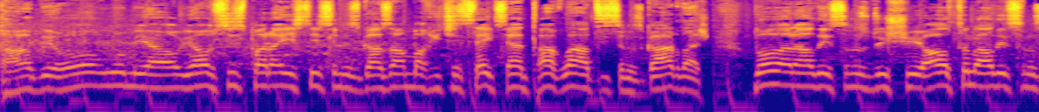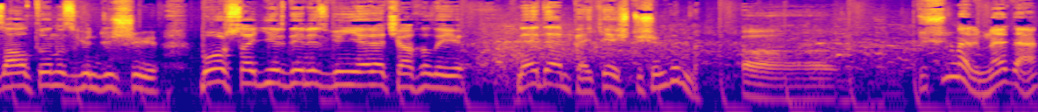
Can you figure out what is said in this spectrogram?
Tabii oğlum ya. Ya siz para istiyorsunuz kazanmak için 80 takla atıyorsunuz kardeş. Dolar alıyorsunuz düşüyor. Altın alıyorsunuz altınız gün düşüyor. Borsa girdiğiniz gün yere çakılıyor. Neden peki hiç düşündün mü? Oo, düşünmedim neden?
